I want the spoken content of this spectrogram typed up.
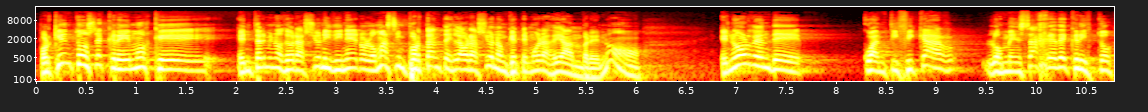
¿Por qué entonces creemos que en términos de oración y dinero lo más importante es la oración aunque te mueras de hambre? No. En orden de cuantificar los mensajes de Cristo,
